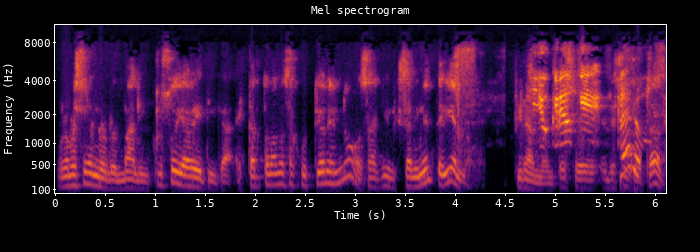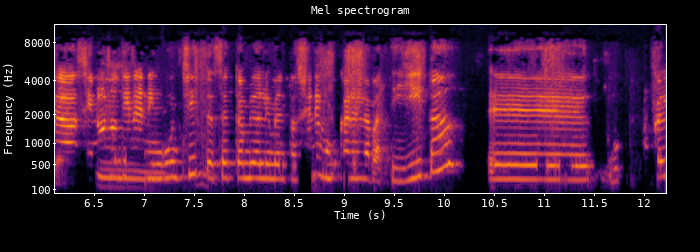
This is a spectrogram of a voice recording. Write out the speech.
una persona normal, incluso diabética, estar tomando esas cuestiones, no, o sea, que se alimente bien, Finalmente, claro, o sea, si no, no tiene ningún chiste hacer cambio de alimentación y buscar en la pastillita, eh, buscar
